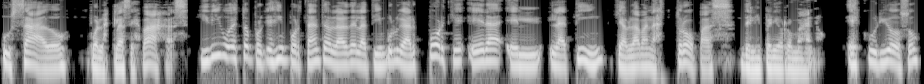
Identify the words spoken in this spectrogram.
usado por las clases bajas. Y digo esto porque es importante hablar del latín vulgar porque era el latín que hablaban las tropas del Imperio Romano. Es curioso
